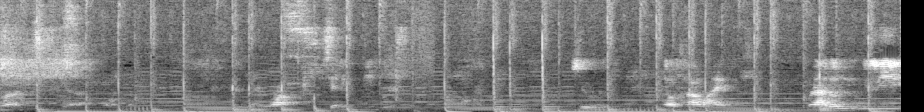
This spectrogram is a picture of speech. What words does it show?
But yeah. And then, wow, said interested. So that was how I but I don't really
